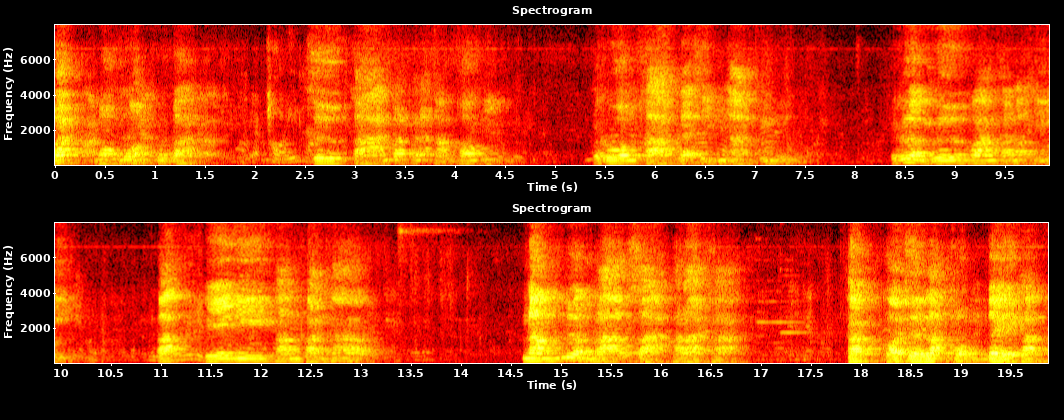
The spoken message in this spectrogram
วัดหนองม่วงคู่บ้านสืบสารวัฒนธรรมท้องถิ่นรวมศาสตร์และศิลป์งานพื้นเมืองเรื่องรือความสามัคคีประเพณีทำผันข้าวนำเรื่องราวศาสตร์พระราชา ครับขอเชิญรับชมได้เลยครับ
